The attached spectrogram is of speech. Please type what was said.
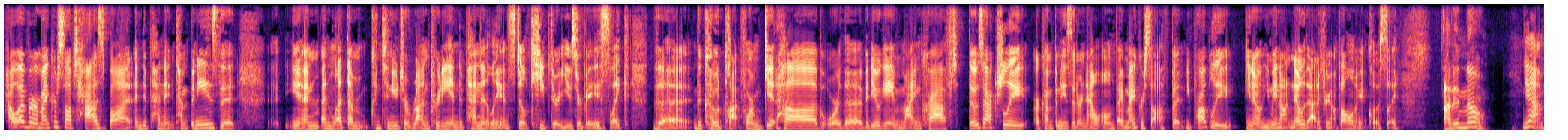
However, Microsoft has bought independent companies that you know, and, and let them continue to run pretty independently and still keep their user base, like the the code platform GitHub or the video game Minecraft. Those actually are companies that are now owned by Microsoft. But you probably, you know, you may not know that if you're not following it closely. I didn't know. Yeah.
